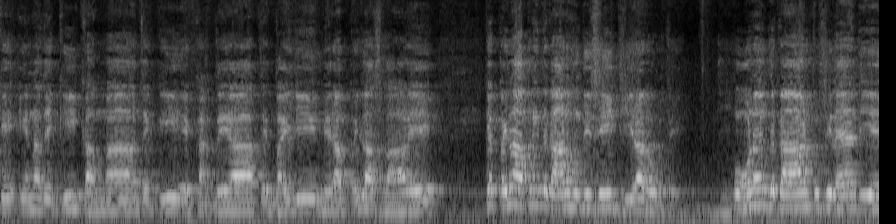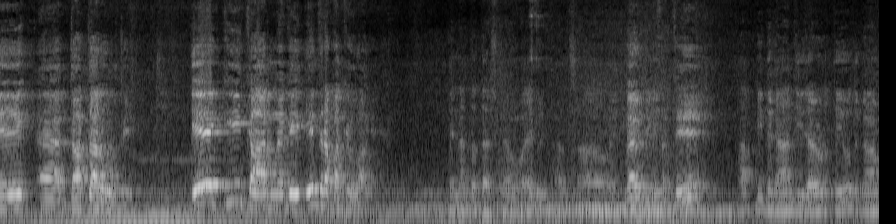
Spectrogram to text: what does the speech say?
ਕਿ ਇਹਨਾਂ ਦੇ ਕੀ ਕੰਮ ਆ ਤੇ ਕੀ ਇਹ ਕਰਦੇ ਆ। ਤੇ ਬਾਈ ਜੀ ਮੇਰਾ ਪਹਿਲਾ ਸਵਾਲ ਏ ਕਿ ਪਹਿਲਾਂ ਆਪਣੀ ਦੁਕਾਨ ਹੁੰਦੀ ਸੀ ਜੀਰਾ ਰੋਡ ਤੇ। ਹੁਣ ਦੁਕਾਨ ਤੁਸੀਂ ਲੈਣ ਦੀ ਏ ਦਾਤਾ ਰੋਡ ਤੇ। ਇਹ ਕੀ ਕਾਰਨ ਹੈ ਕਿ ਇਧਰ ਆਪਾਂ ਕਿਉਂ ਆ ਗਏ? ਪਹਿਲਾਂ ਤਾਂ ਦਰਸ਼ਕਾਂ ਵਾਹਿਗੁਰੂ ਜੀ ਖਾਲਸਾ ਵਾਹਿਗੁਰੂ ਜੀ ਤੇ ਫਤਿਹ। ਆਪਣੀ ਦੁਕਾਨ ਜੀਰਾ ਰੋਡ ਤੇ ਉਹ ਦੁਕਾਨ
